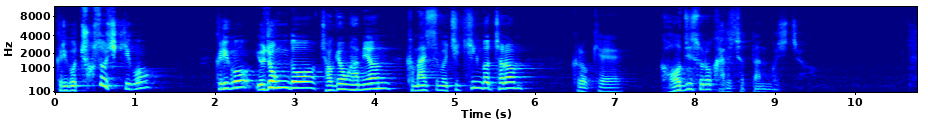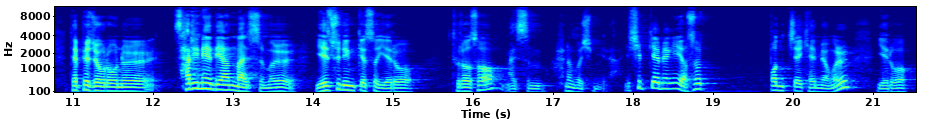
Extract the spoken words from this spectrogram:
그리고 축소시키고 그리고 요 정도 적용하면 그 말씀을 지킨 것처럼 그렇게 거짓으로 가르쳤다는 것이죠. 대표적으로 오늘 살인에 대한 말씀을 예수님께서 예로 들어서 말씀하는 것입니다. 10계명의 여섯 번째 계명을 예로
